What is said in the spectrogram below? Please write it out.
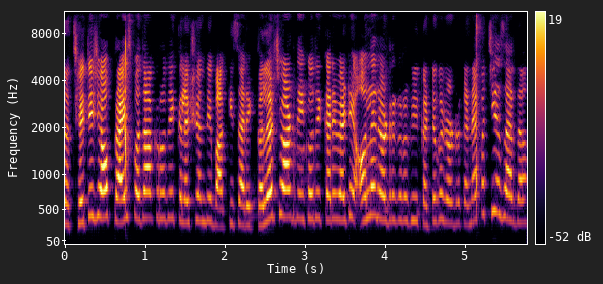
ਤਾਂ ਛੇਤੀ ਜਾਓ ਪ੍ਰਾਈਸ ਪਤਾ ਕਰੋ ਤੇ ਕਲੈਕਸ਼ਨ ਦੇ ਬਾਕੀ ਸਾਰੇ ਕਲਰ ਚਾਰਟ ਦੇਖੋ ਤੇ ਘਰੇ ਬੈਠੇ ਆਨਲਾਈਨ ਆਰਡਰ ਕਰੋ ਕਿ ਘੱਟੋ ਘੱਟ ਆਰਡਰ ਕਰਨਾ ਹੈ 25000 ਦਾ।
